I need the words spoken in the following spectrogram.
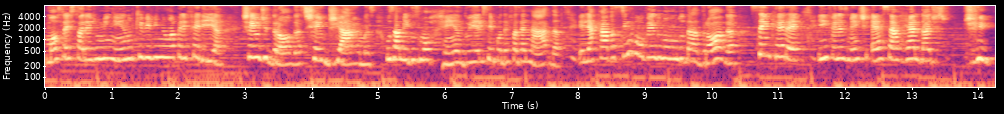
Mostra a história de um menino que vive em uma periferia, cheio de drogas, cheio de armas, os amigos morrendo e ele sem poder fazer nada. Ele acaba se envolvendo no mundo da droga sem querer. E infelizmente essa é a realidade de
